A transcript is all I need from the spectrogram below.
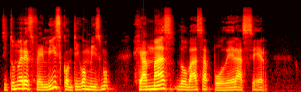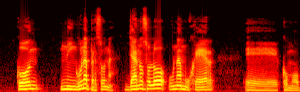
si tú no eres feliz contigo mismo, jamás lo vas a poder hacer con ninguna persona. Ya no solo una mujer eh, como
